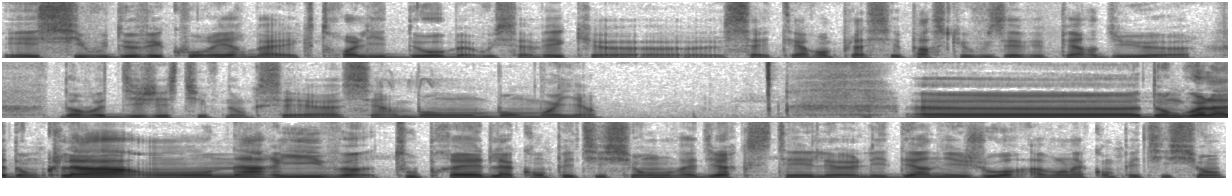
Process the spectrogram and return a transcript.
et si vous devez courir avec 3 litres d'eau, vous savez que ça a été remplacé par ce que vous avez perdu dans votre digestif. Donc c'est un bon, bon moyen. Euh, donc voilà, donc là on arrive tout près de la compétition, on va dire que c'était les derniers jours avant la compétition.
